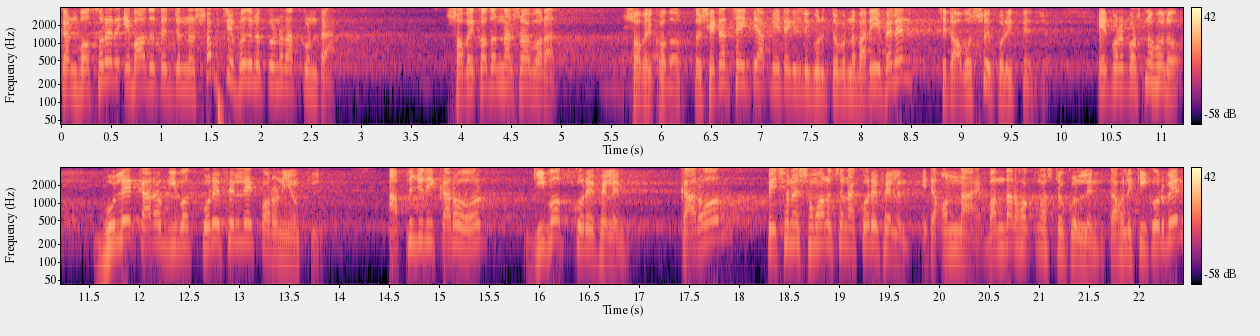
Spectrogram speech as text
কারণ বছরের এবাদতের জন্য সবচেয়ে ফজিলতপূর্ণ রাত কোনটা? সবে কদর না সবে বরাত? সবে কদর। তো সেটার চাইতে আপনি এটাকে যদি গুরুত্বপূর্ণ বানিয়ে ফেলেন, সেটা অবশ্যই পরিত্যাজ্য। এরপরে প্রশ্ন হলো, ভুলে কারও গিবত করে ফেললে করণীয় কি? আপনি যদি কারোর গিবত করে ফেলেন। কারোর পেছনে সমালোচনা করে ফেলেন, এটা অন্যায়। বান্দার হক নষ্ট করলেন। তাহলে কি করবেন?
